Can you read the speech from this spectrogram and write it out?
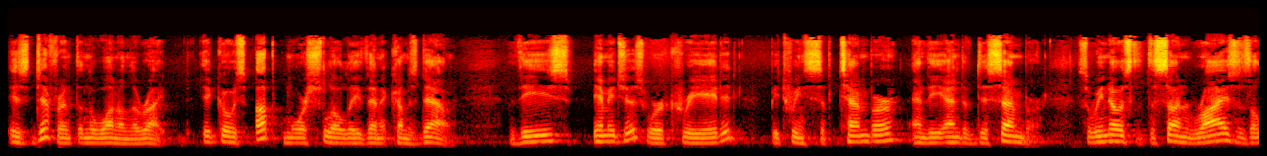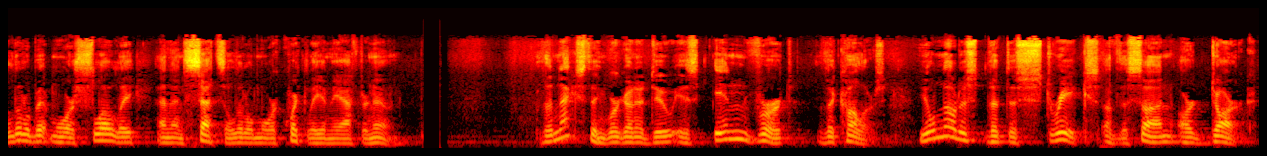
is different than the one on the right. It goes up more slowly than it comes down. These images were created between September and the end of December. So we notice that the sun rises a little bit more slowly and then sets a little more quickly in the afternoon. The next thing we're going to do is invert the colors. You'll notice that the streaks of the sun are dark.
